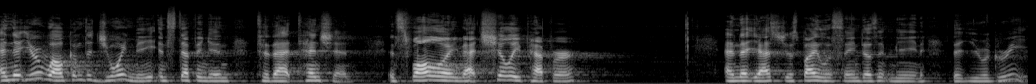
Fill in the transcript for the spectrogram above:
and that you're welcome to join me in stepping into that tension, in swallowing that chili pepper, and that, yes, just by listening doesn't mean that you agree.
